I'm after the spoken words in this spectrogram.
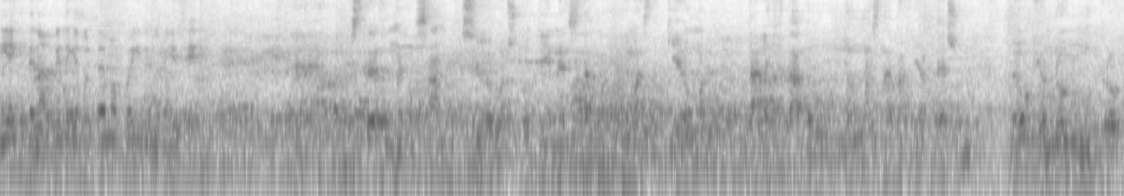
τι έχετε να πείτε για το θέμα που έχει δημιουργηθεί. Πιστεύουμε σαν σύλλογος ότι είναι συνταγματικό μας δικαίωμα τα λεφτά των γονιών μας να τα διαθέσουμε με όποιο νόμιμο τρόπο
